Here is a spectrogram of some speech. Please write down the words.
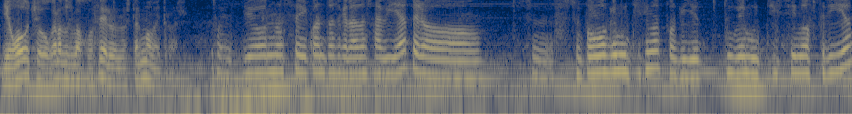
llegó a 8 grados bajo cero en los termómetros. Pues yo no sé cuántos grados había, pero supongo que muchísimos porque yo tuve muchísimo frío,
